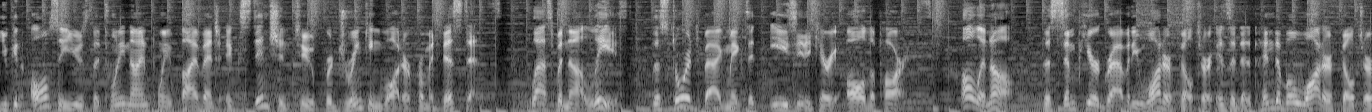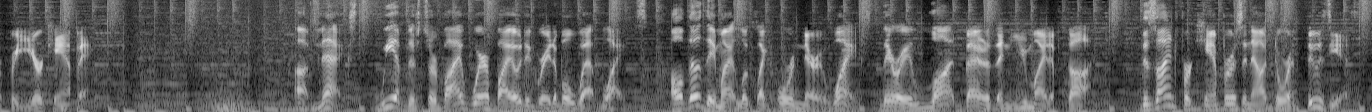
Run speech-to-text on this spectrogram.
you can also use the 29.5 inch extension tube for drinking water from a distance. Last but not least, the storage bag makes it easy to carry all the parts. All in all, the SimPure Gravity Water Filter is a dependable water filter for your camping. Up next, we have the Surviveware Biodegradable Wet Wipes. Although they might look like ordinary wipes, they are a lot better than you might have thought. Designed for campers and outdoor enthusiasts,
